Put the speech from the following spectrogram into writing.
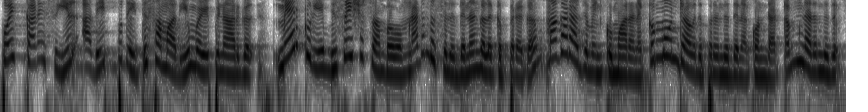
போய் கடைசியில் அதை புதைத்து சமாதியும் எழுப்பினார்கள். மேற்கூறிய விசேஷ சம்பவம் நடந்த சில தினங்களுக்கு பிறகு மகாராஜாவின் குமாரனுக்கு மூன்றாவது பிறந்த தின கொண்டாட்டம் நடந்தது.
